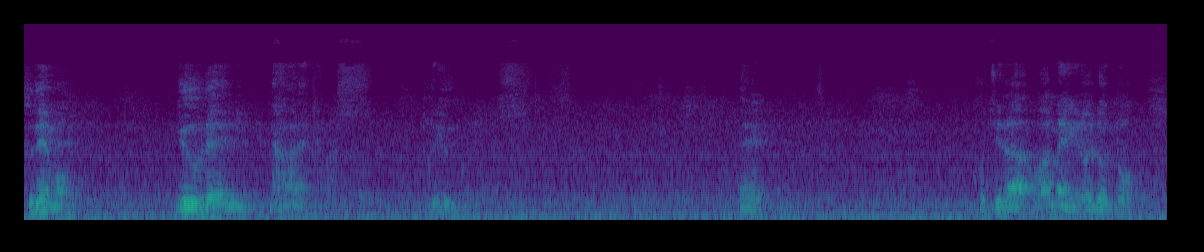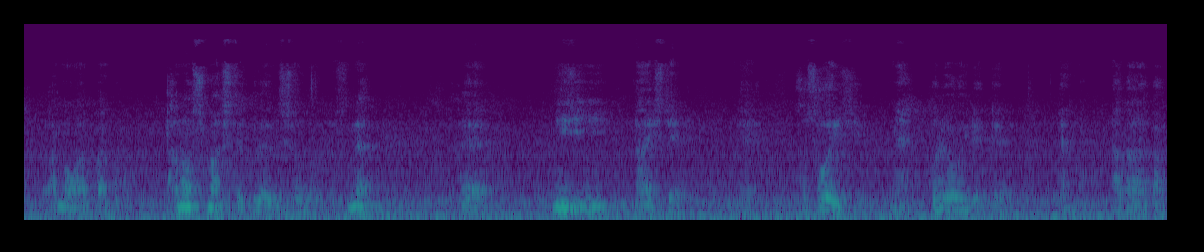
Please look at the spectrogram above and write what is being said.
ー、筆も幽霊に流れてます。ということです、えー、こちらはねいろいろとあのやっぱりこう楽しませてくれる書道ですね、えー、虹に対して、えー、細い字ねこれを入れて、えー、なかなか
